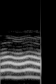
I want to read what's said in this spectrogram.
澜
